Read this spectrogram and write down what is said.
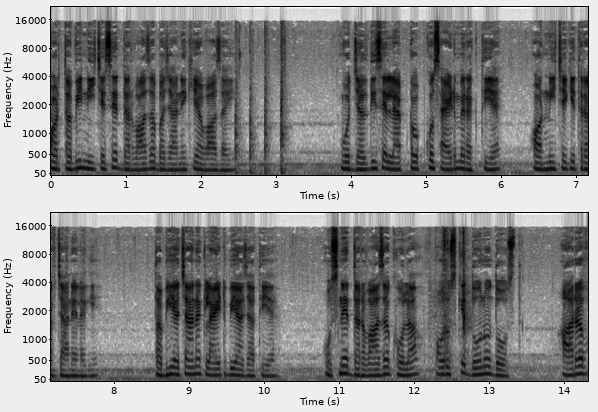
और तभी नीचे से दरवाज़ा बजाने की आवाज़ आई। वो जल्दी से लैपटॉप को साइड में रखती है और नीचे की तरफ़ जाने लगी। तभी अचानक लाइट भी आ जाती है। उसने दरवाज़ा खोला और उसके दोनों दोस्त, आरव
